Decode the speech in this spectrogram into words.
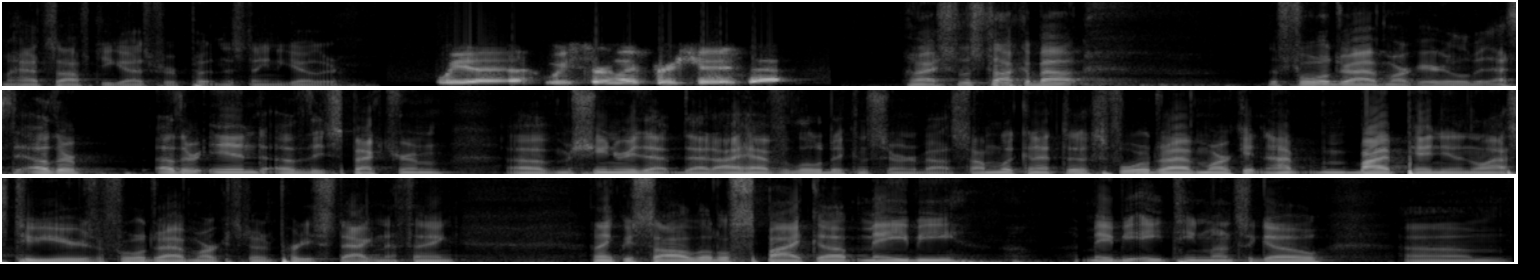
my hats off to you guys for putting this thing together. We uh, we certainly appreciate that. All right, so let's talk about the four wheel drive market here a little bit. That's the other other end of the spectrum of machinery that, that I have a little bit concerned about. So I'm looking at the four wheel drive market, and I, my opinion, in the last two years, the four wheel drive market's been a pretty stagnant thing. I think we saw a little spike up maybe, maybe 18 months ago, um,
